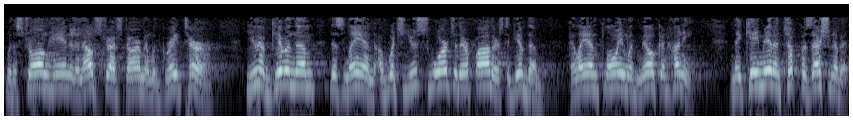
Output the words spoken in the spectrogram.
with a strong hand and an outstretched arm and with great terror. You have given them this land of which you swore to their fathers to give them, a land flowing with milk and honey. And they came in and took possession of it.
